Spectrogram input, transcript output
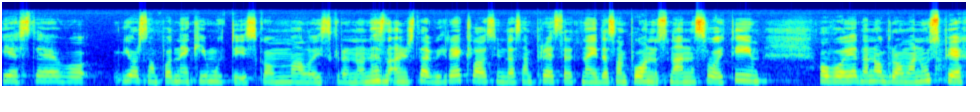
Jeste, evo, još sam pod nekim utiskom, malo iskreno, ne znam šta bih rekla, osim da sam presretna i da sam ponosna na svoj tim. Ovo je jedan ogroman uspjeh,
